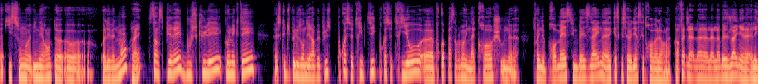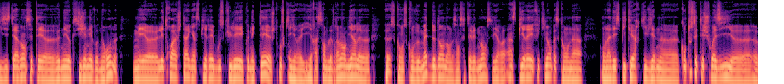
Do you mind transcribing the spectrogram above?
qui sont inhérentes à l'événement. S'inspirer, bousculer, connecter. Est-ce que tu peux nous en dire un peu plus? Pourquoi ce triptyque? Pourquoi ce trio? Euh, Pourquoi pas simplement une accroche ou une, une promesse, une baseline. Euh, Qu'est-ce que ça veut dire ces trois valeurs-là? En fait, la, baseline, elle, existait avant, c'était euh, venez oxygéner vos neurones. Mais les trois hashtags inspirés, bousculés et connectés, je trouve qu'ils rassemblent vraiment bien ce qu'on veut mettre dedans dans, cet événement, c'est-à-dire inspirer effectivement parce qu'on a des speakers qui viennent, qui ont tous été choisis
